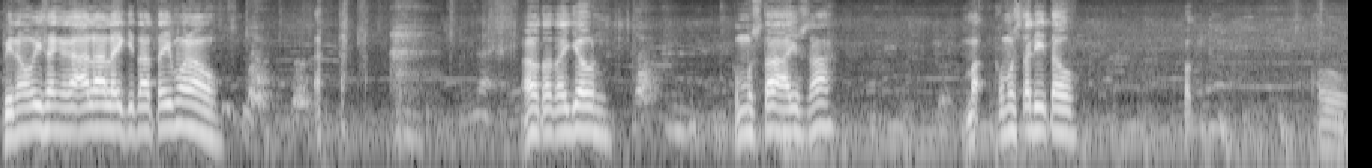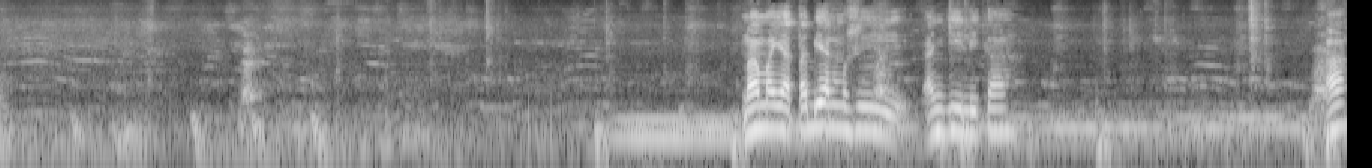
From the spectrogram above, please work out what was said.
Pinawisan ka, kaalalay kita tayo mo no? ano, Tatay John? Kumusta? Ayos na? Ma- kumusta dito? Pag- Oh. Mamaya, tabihan mo si Angelica. Ha?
